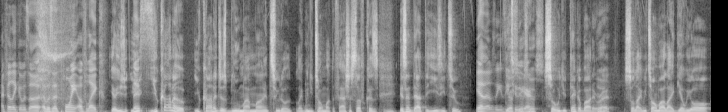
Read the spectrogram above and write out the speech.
I feel like it was a it was a point of like Yeah, you you you kind of you kind of just blew my mind too, though. Like when you talking about the fashion stuff, because mm-hmm. isn't that the Yeezy Two? yeah, that was the Yeezy yes, Two yes, year. yes. So when you think about it, Yeah. right? So like we talking about like yeah, we all.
